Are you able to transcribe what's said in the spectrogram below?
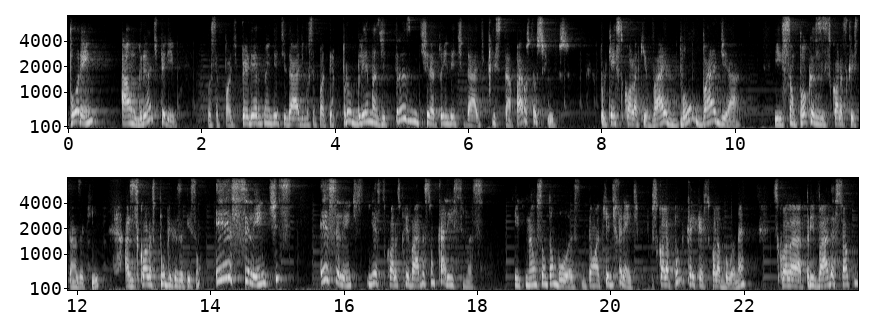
Porém, há um grande perigo. Você pode perder a sua identidade, você pode ter problemas de transmitir a tua identidade cristã para os teus filhos porque a escola aqui vai bombardear. E são poucas escolas cristãs aqui. As escolas públicas aqui são excelentes, excelentes, e as escolas privadas são caríssimas e não são tão boas. Então aqui é diferente. Escola pública é que é escola boa, né? Escola privada é só com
